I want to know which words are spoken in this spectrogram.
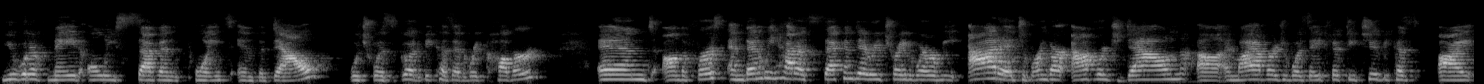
you would have made only seven points in the Dow, which was good because it recovered. And on the first, and then we had a secondary trade where we added to bring our average down. Uh, and my average was 852 because I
